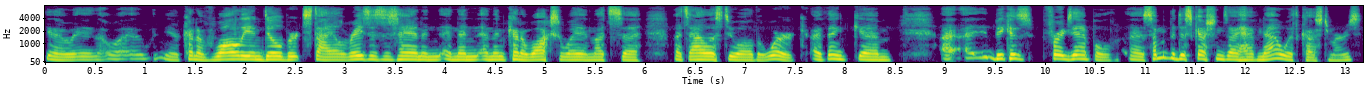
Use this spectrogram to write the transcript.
you know eh, you know kind of Wally and Dilbert style raises his hand and and then and then kind of walks away and lets uh, lets Alice do all the work. I think um, I, I, because for example, uh, some of the discussions I have now with customers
